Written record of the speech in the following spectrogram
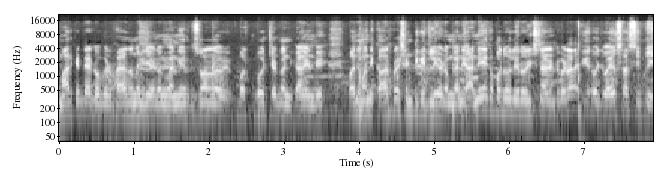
మార్కెట్ యాడ్ ఒకటి పేదన్నకు చేయడం కానీ వర్క్ పోస్ట్ చేయడం కానివ్వండి పది మంది కార్పొరేషన్ టికెట్లు ఇవ్వడం కానీ అనేక పదవులు ఈరోజు ఇచ్చినారంటే కూడా ఈరోజు వైఎస్ఆర్సీపీ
